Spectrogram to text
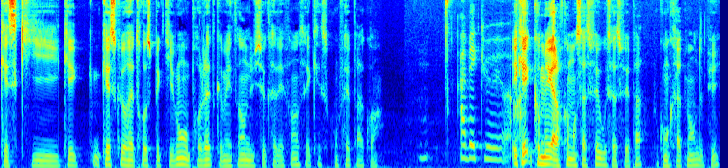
qu'est-ce qui, qu'est-ce que rétrospectivement on projette comme étant du secret défense et qu'est-ce qu'on fait pas quoi? Avec. Euh, et comment, alors comment ça se fait ou ça se fait pas concrètement depuis?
